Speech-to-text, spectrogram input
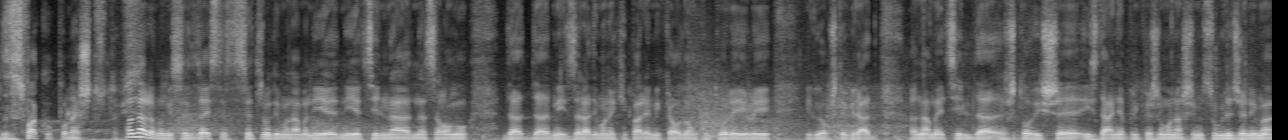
za svakog po nešto što Pa naravno, mi se zaista se trudimo, nama nije, nije cilj na, na salonu da, da mi zaradimo neke pare, mi kao Dom kulture ili, ili opšte grad, nama je cilj da što više izdanja prikažemo našim sugrađanima,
